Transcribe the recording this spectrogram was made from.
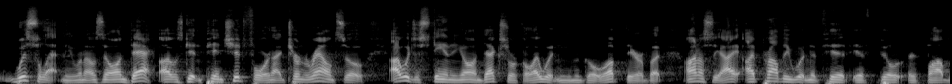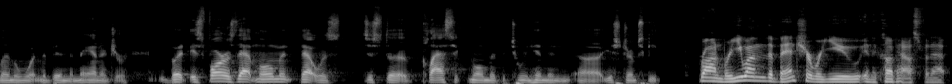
whistle at me when I was on deck. I was getting pinch hit for and I'd turn around. So I would just stand in the on deck circle. I wouldn't even go up there. But honestly, I, I probably wouldn't have hit if Bill, if Bob Lemon wouldn't have been the manager. But as far as that moment, that was just a classic moment between him and uh, Yastrzemski. Ron, were you on the bench or were you in the clubhouse for that?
